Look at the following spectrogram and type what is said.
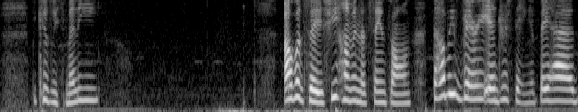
because we smelly. I would say she humming that same song. That would be very interesting if they had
